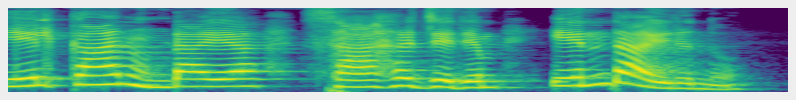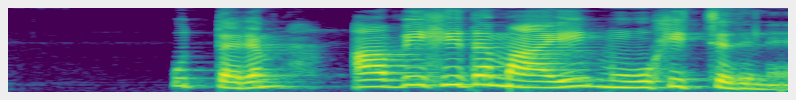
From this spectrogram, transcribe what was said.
ഏൽക്കാനുണ്ടായ സാഹചര്യം എന്തായിരുന്നു? ഉത്തരം അവിഹിതമായി മോഹിച്ചതിന്.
